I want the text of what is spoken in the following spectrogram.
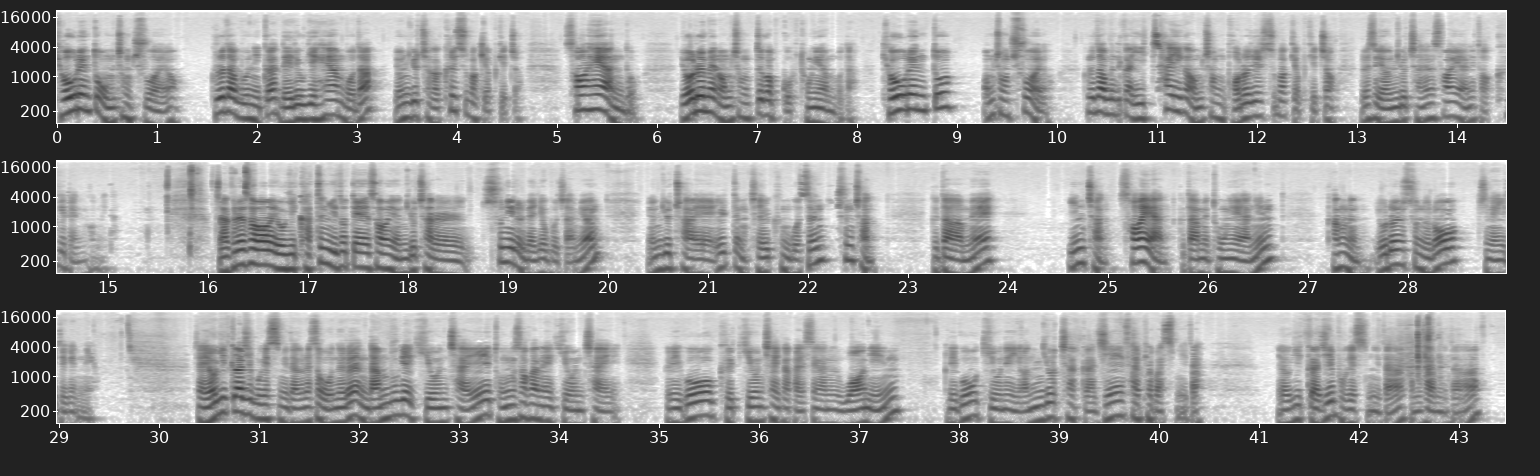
겨울엔 또 엄청 추워요. 그러다 보니까 내륙이 해안보다 연교차가 클 수밖에 없겠죠. 서해안도 여름엔 엄청 뜨겁고 동해안보다 겨울엔 또 엄청 추워요. 그러다 보니까 이 차이가 엄청 벌어질 수밖에 없겠죠. 그래서 연교차는 서해안이 더 크게 되는 겁니다. 자, 그래서 여기 같은 위도대에서 연교차를 순위를 매겨보자면 연교차의 1등 제일 큰 곳은 춘천, 그 다음에 인천, 서해안, 그 다음에 동해안인 강릉 이런 순으로 진행이 되겠네요. 자, 여기까지 보겠습니다. 그래서 오늘은 남북의 기온 차이, 동서 간의 기온 차이, 그리고 그 기온 차이가 발생하는 원인, 그리고 기온의 연교차까지 살펴봤습니다. 여기까지 보겠습니다. 감사합니다.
